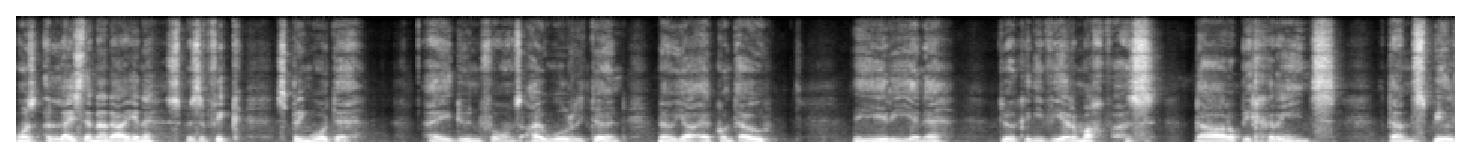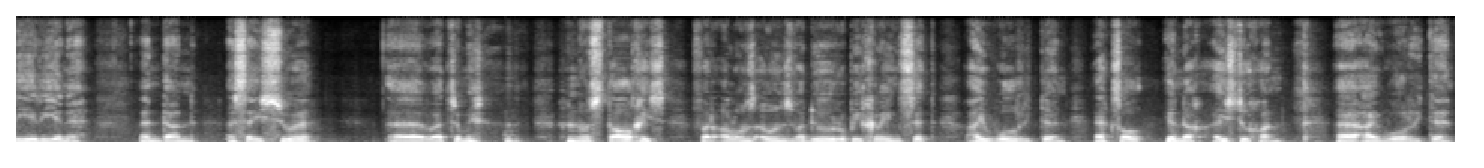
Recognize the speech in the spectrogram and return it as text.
Ons luister na die ene, specifiek Springwater, hy doen vir ons I Will Return. Nou ja, ek onthou hierdie ene, toe ek in die Weermacht was, daar op die grens, dan speel hierdie ene, en dan is hy so, uh, wat so my, nostalgies vir al ons ouwens wat door op die grens sit. I will return. Ek sal eendag huis toe gaan. Uh, I will return.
